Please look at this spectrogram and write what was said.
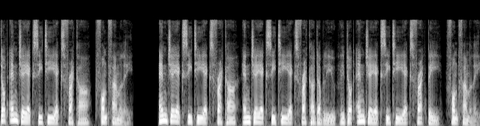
.mjxctx fracar, font family. MJXCTX frac R, MJXCTX frac RW, MJXCTX frac B, font family.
